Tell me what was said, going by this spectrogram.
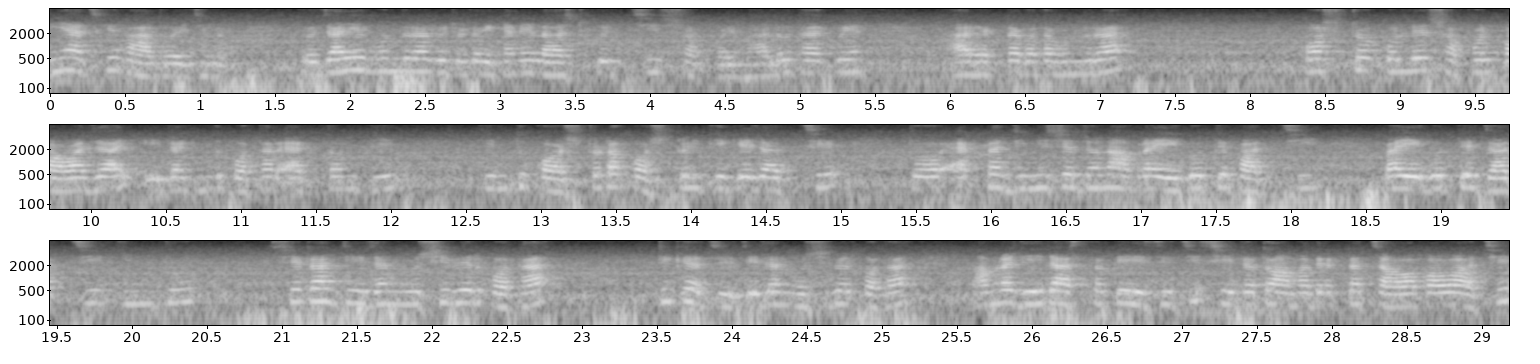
নিয়ে আজকে ভাত হয়েছিল। তো যাই হোক বন্ধুরা, ভিডিওটা এখানে লাস্ট করছি। সবাই ভালো থাকবেন। আর একটা কথা বন্ধুরা, কষ্ট করলে সফল পাওয়া যায়, এটা কিন্তু কথার একদম ঠিক। কিন্তু কষ্টটা কষ্টই থেকে যাচ্ছে। তো একটা জিনিসের জন্য আমরা এগোতে পারছি বা এগোতে যাচ্ছি, কিন্তু সেটা যে যার নসিবের কথা ঠিক আছে, যেটা নসিবের কথা। আমরা যেই রাস্তাতে এসেছি, সেটা তো আমাদের একটা চাওয়া পাওয়া আছে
